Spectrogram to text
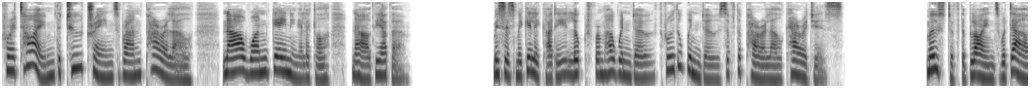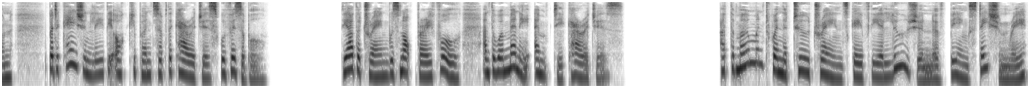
For a time, the two trains ran parallel, now one gaining a little, now the other. Mrs. McGillicuddy looked from her window through the windows of the parallel carriages. Most of the blinds were down, but occasionally the occupants of the carriages were visible. The other train was not very full, and there were many empty carriages. At the moment when the two trains gave the illusion of being stationary,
